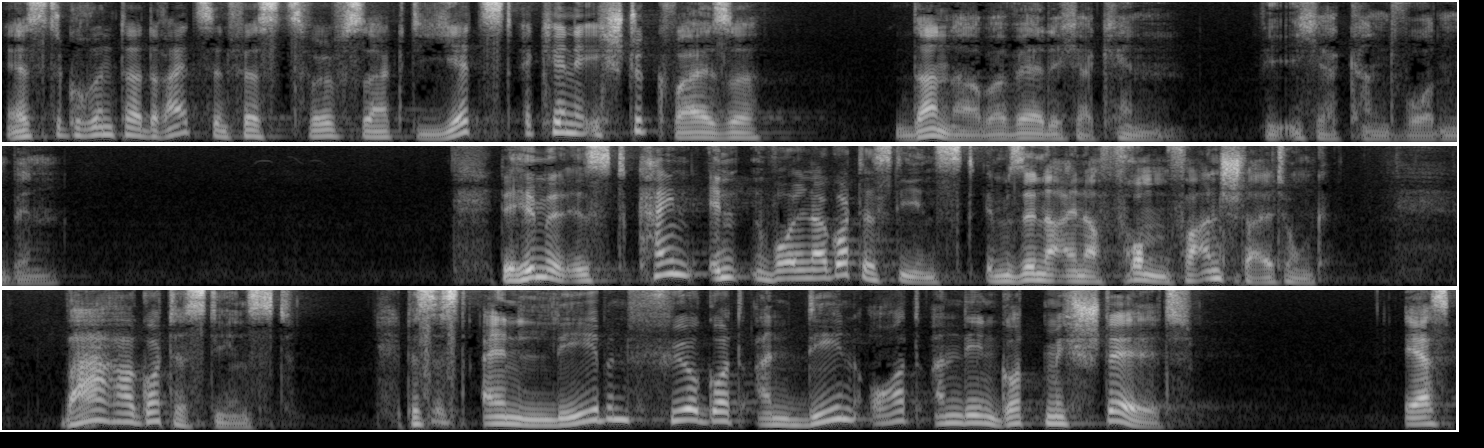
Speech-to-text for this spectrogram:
1. Korinther 13, Vers 12 sagt, jetzt erkenne ich stückweise, dann aber werde ich erkennen, wie ich erkannt worden bin. Der Himmel ist kein endenwollender Gottesdienst im Sinne einer frommen Veranstaltung. Wahrer Gottesdienst, das ist ein Leben für Gott an den Ort, an den Gott mich stellt. Er ist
